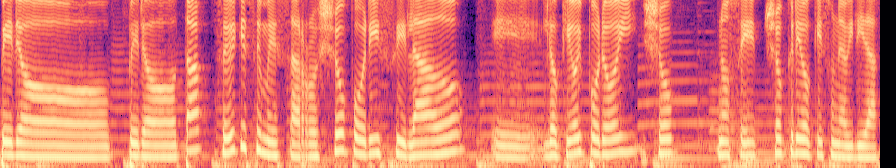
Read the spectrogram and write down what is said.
Pero, pero ta, se ve que se me desarrolló por ese lado eh, lo que hoy por hoy yo no sé, yo creo que es una habilidad.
